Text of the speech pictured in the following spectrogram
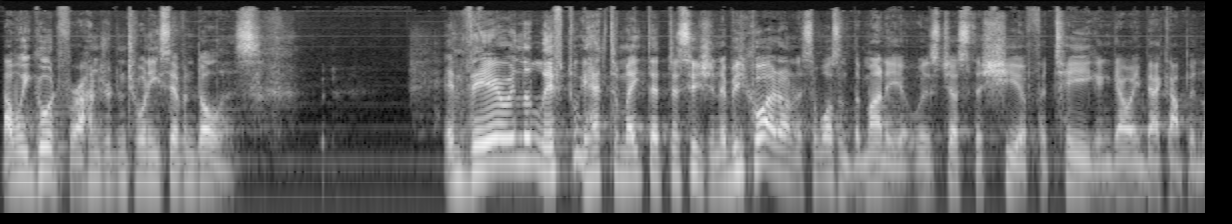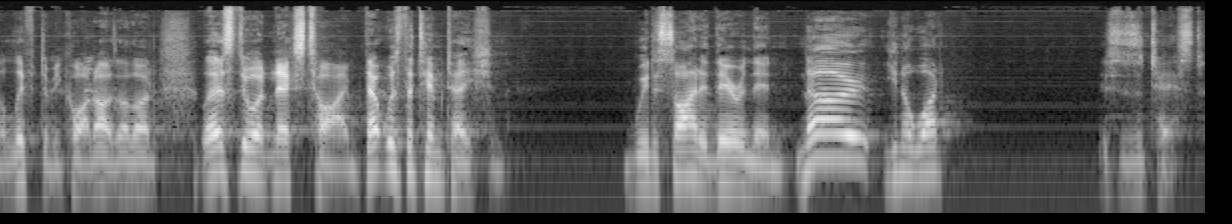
Are we good for $127? And there in the lift, we had to make that decision. To be quite honest, it wasn't the money, it was just the sheer fatigue and going back up in the lift, to be quite honest. I thought, let's do it next time. That was the temptation. We decided there and then, no, you know what? This is a test.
